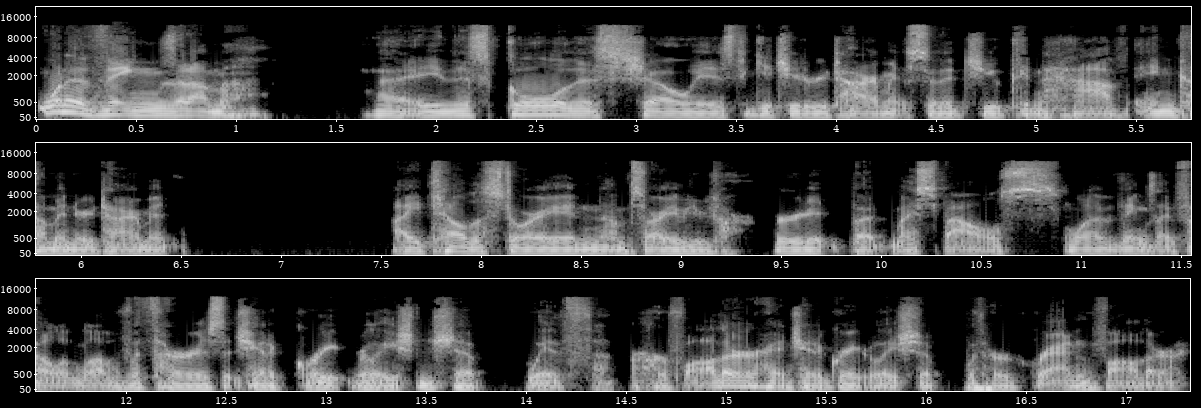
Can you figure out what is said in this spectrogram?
One of the things that I'm, uh, this goal of this show is to get you to retirement so that you can have income in retirement. I tell the story, and I'm sorry if you've heard it, but my spouse, one of the things I fell in love with her is that she had a great relationship with her father and she had a great relationship with her grandfather.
